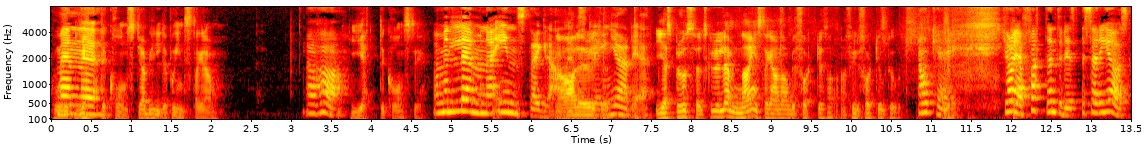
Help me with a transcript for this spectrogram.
Hon men, har eh, jättekonstiga bilder på Instagram. Jaha. Jättekonstig. Ja men lämna Instagram Ja, det älskling. riktigt. Gör det. Jesper Husfeldt skulle lämna Instagram när han blev 40 så han fyller 40 i oktober. Okej. Ja, jag fattar inte det. Seriöst.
